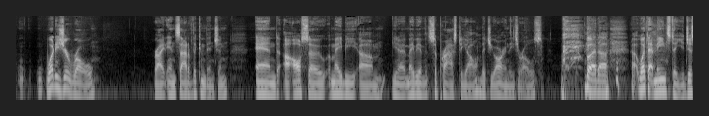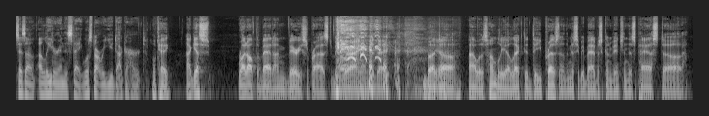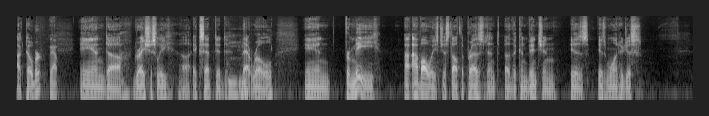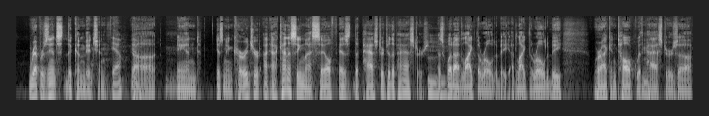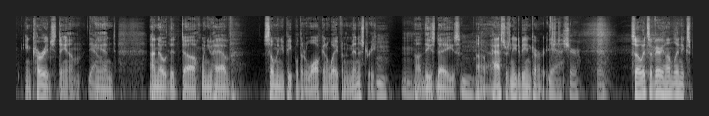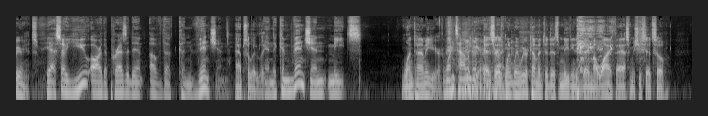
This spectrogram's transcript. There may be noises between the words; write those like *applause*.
what is your role, right, inside of the convention, and uh, also maybe um, you know maybe a surprise to y'all that you are in these roles. *laughs* but uh, uh, what that means to you, just as a, a leader in the state. We'll start with you, Dr. Hurt. Okay, I guess right off the bat, I'm very surprised to be where I am today. *laughs* But uh, I was humbly elected the president of the Mississippi Baptist Convention this past uh, October. Yep. and uh, graciously uh, accepted that role. And for me, I- I've always just thought the president of the convention is is one who just represents the convention. Yeah, yeah. Uh, and is an encourager. I, I kind of see myself as the pastor to the pastors. That's what I'd like the role to be. I'd like the role to be where I can talk with pastors, uh, encourage them, Yeah. and I know that uh, when you have so many people that are walking away from the ministry uh, these days, uh, pastors need to be encouraged. Yeah, sure. sure. So it's a very humbling experience. Yeah, so you are the president of the convention, Absolutely. and the convention meets One time a year. one time a year. *laughs* As, That's as when, when we were coming to this meeting today, my wife asked me, she said, So,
